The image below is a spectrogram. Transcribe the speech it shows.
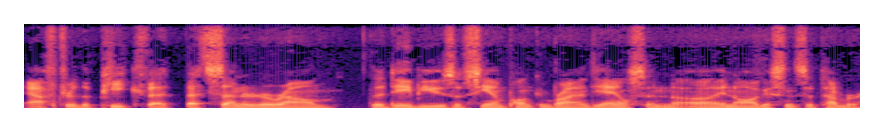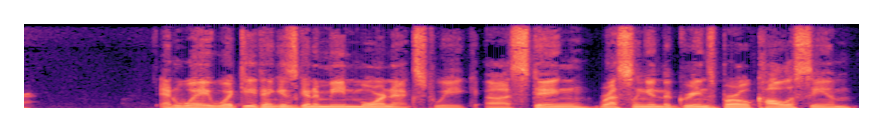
after the peak that that centered around the debuts of CM Punk and Bryan Danielson uh, in August and September. And Wai, what do you think is going to mean more next week? Uh, Sting wrestling in the Greensboro Coliseum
